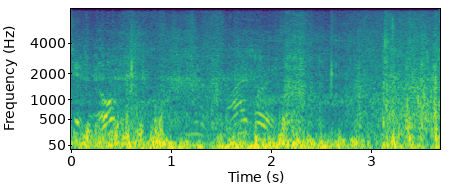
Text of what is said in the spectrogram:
shit, no. Sniper.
